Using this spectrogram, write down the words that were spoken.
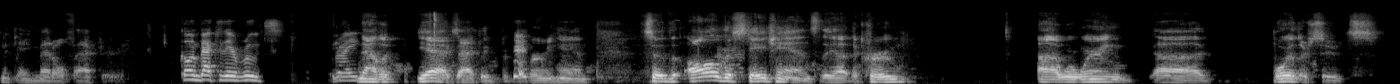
like a metal factory. Going back to their roots, right? Now the yeah, exactly, Birmingham. So the, all the stagehands, the uh, the crew, uh, were wearing uh, boiler suits,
